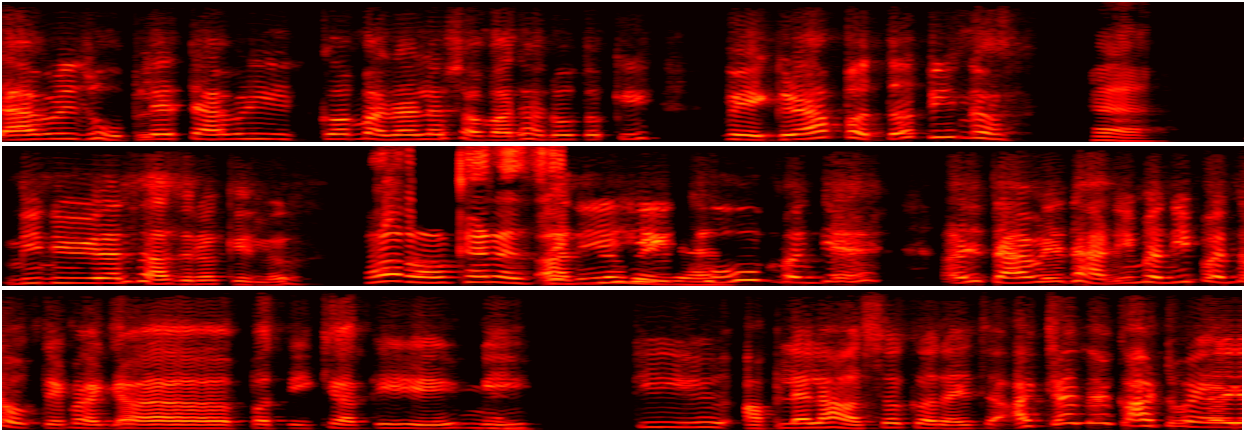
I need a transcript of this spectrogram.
त्यावेळी झोपले त्यावेळी इतकं मनाला समाधान होतं की वेगळ्या पद्धतीनं मी न्यू इयर साजरं केलं. हो खरंच. आणि एकदम ही वेगळा. खूप म्हणजे आणि त्यावेळी धानीमनी पण नव्हते माझ्या पतीच्या की हा. मी की आपल्याला असं करायचं. अचानक आठ वेळा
